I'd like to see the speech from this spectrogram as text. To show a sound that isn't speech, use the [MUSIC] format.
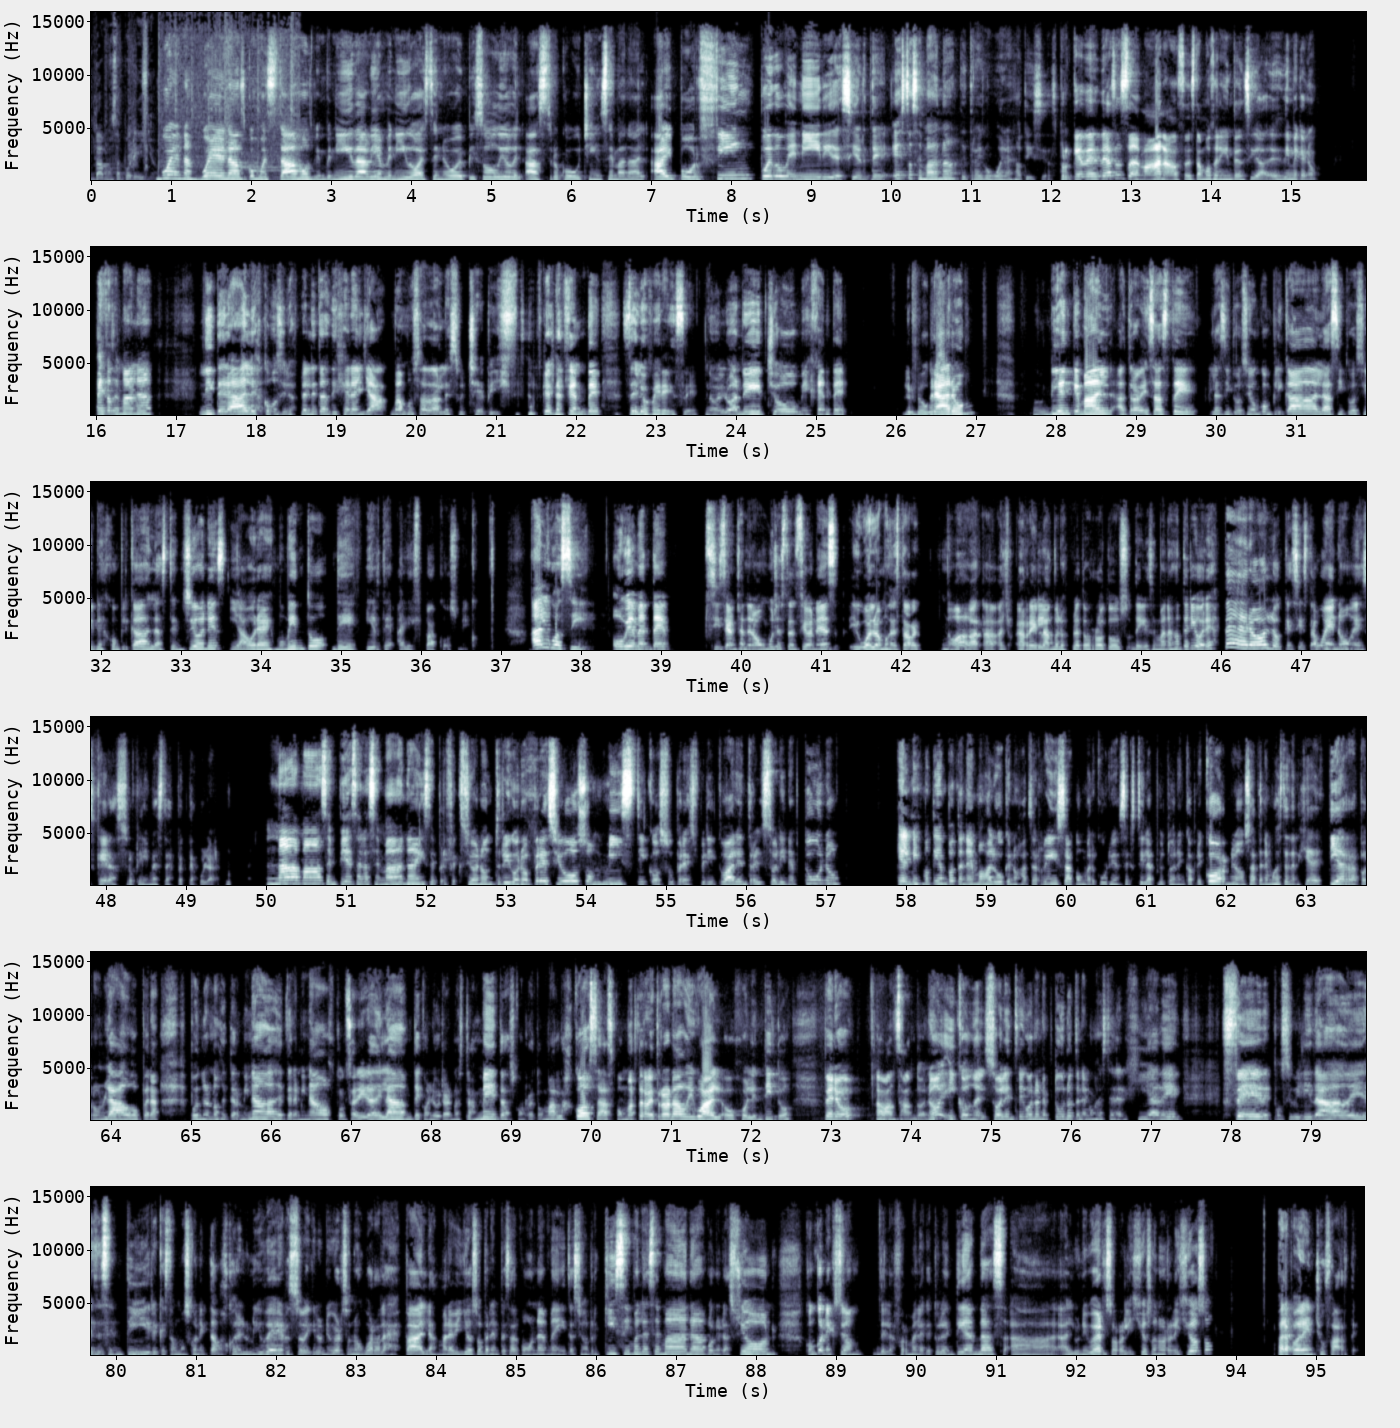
Vamos a por ello. Buenas, buenas, ¿cómo estamos? Bienvenida, bienvenido a este nuevo episodio del Astro Coaching Semanal. Ay, por fin puedo venir y decirte, esta semana te traigo buenas noticias. Porque desde hace semanas estamos en intensidades, dime que no. Esta semana literal es como si los planetas dijeran ya, vamos a darle su chepi, [LAUGHS] que la gente se lo merece. No lo han hecho, mi gente lo lograron bien que mal, atravesaste la situación complicada, las situaciones complicadas, las tensiones y ahora es momento de irte al spa cósmico. Algo así, obviamente, si se han generado muchas tensiones, igual vamos a estar ¿no? arreglando los platos rotos de semanas anteriores, pero lo que sí está bueno es que el astroclima está espectacular. Nada más empieza la semana y se perfecciona un trígono precioso, místico, súper espiritual entre el Sol y Neptuno. Y al mismo tiempo tenemos algo que nos aterriza con Mercurio en sextil a Plutón en Capricornio, o sea, tenemos esta energía de tierra por un lado para ponernos determinadas, determinados con salir adelante, con lograr nuestras metas, con retomar las cosas, con Marte retrógrado igual, ojo lentito, pero avanzando, ¿no? Y con el Sol en Trígono Neptuno tenemos esta energía de fe, de posibilidades, de sentir que estamos conectados con el universo y que el universo nos guarda las espaldas. Maravilloso para empezar con una meditación riquísima en la semana, con oración, con conexión de la forma en la que tú la entiendas al universo, religioso o no religioso, para poder enchufarte.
